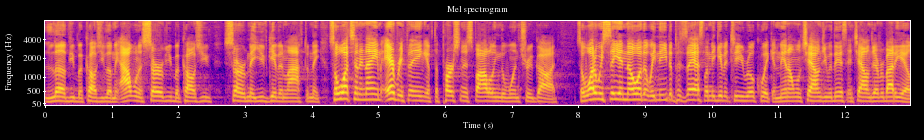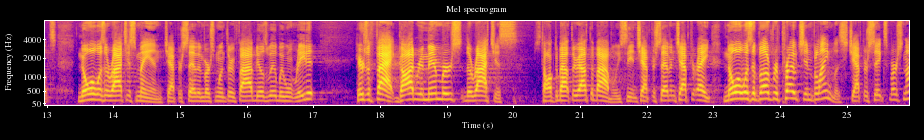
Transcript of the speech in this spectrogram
love you because you love me. I want to serve you because you serve me. You've given life to me. So, what's in a name? Everything if the person is following the one true God. So, what do we see in Noah that we need to possess? Let me give it to you real quick. And men, I want to challenge you with this and challenge everybody else. Noah was a righteous man. Chapter 7, verse 1 through 5 deals with. it. We won't read it. Here's a fact God remembers the righteous. It's talked about throughout the Bible. You see it in chapter 7, chapter 8. Noah was above reproach and blameless. Chapter 6, verse 9.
